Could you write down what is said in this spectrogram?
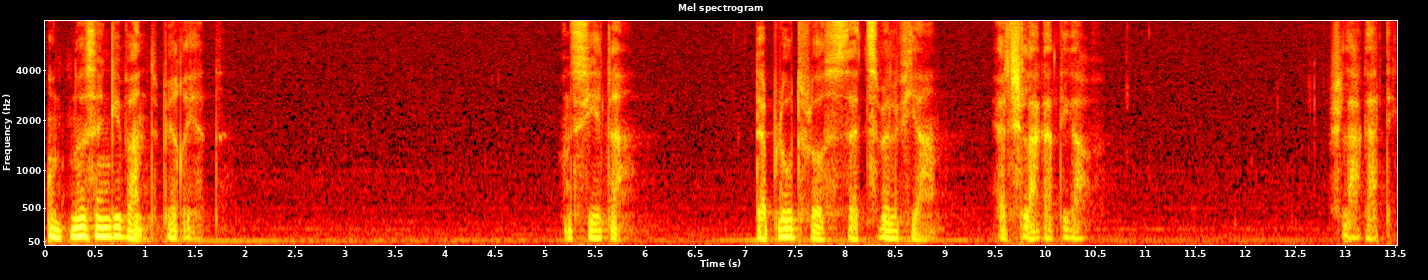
und nur sein Gewand berührt. Und siehe da, der Blutfluss seit zwölf Jahren hört schlagartig auf. Schlagartig.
